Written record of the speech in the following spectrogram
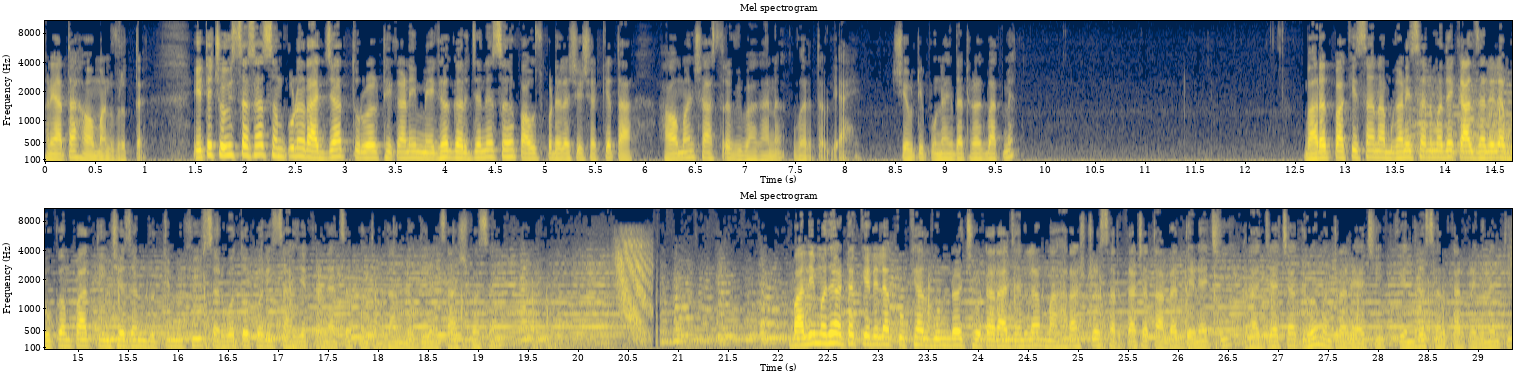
आणि आता हवामान वृत्त. येत्या चोवीस तासात संपूर्ण राज्यात तुरळक ठिकाणी मेघगर्जनेसह पाऊस पडेल अशी शक्यता हवामानशास्त्र विभागानं वर्तवली आहे. शेवटी पुन्हा एकदा ठळक बातम्या. भारत पाकिस्तान अफगाणिस्तानमध्ये काल झालेल्या भूकंपात तीनशे जण मृत्युमुखी सर्वतोपरी सहाय्य करण्याचं पंतप्रधान मोदी यांचं आश्वासन. बालीमध्ये अटक केलेल्या कुख्यात गुंड छोटा राजनला महाराष्ट्र सरकारच्या ताब्यात देण्याची राज्याच्या गृह मंत्रालयाची केंद्र सरकारकडे विनंती.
